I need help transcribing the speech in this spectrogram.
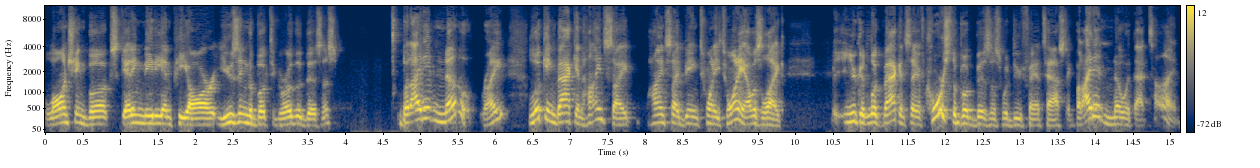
launching books, getting media and PR, using the book to grow the business. But I didn't know, right? Looking back in hindsight, hindsight being 2020, I was like, you could look back and say, of course the book business would do fantastic, but I didn't know at that time.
